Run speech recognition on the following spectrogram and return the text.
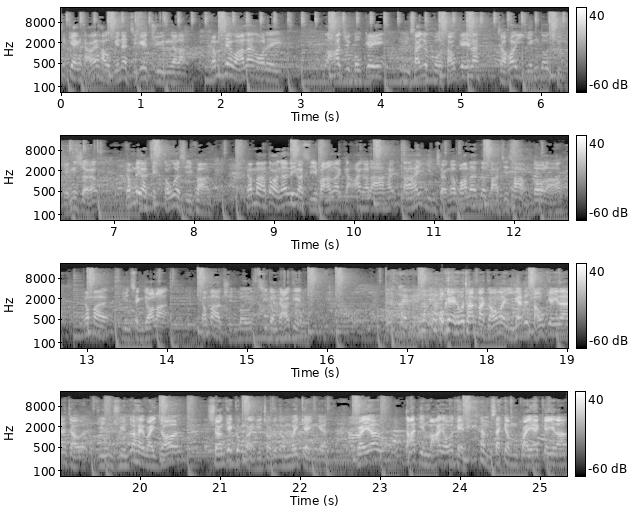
啲鏡頭喺後邊咧自己轉噶啦。咁即係話咧，我哋拉住部機，唔使喐部手機咧，就可以影到全景相。咁呢個直到嘅示範。咁啊，當然啦，呢個示範咧假噶啦，喺但係喺現場嘅話咧，都大致差唔多啦嚇。咁啊完成咗啦，咁啊全部自動搞掂。O.K. 好坦白講啊，而家啲手機咧就完全都係為咗相機功能而做到咁鬼勁嘅。為咗打電話嘅話，其實唔使咁貴嘅機啦，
